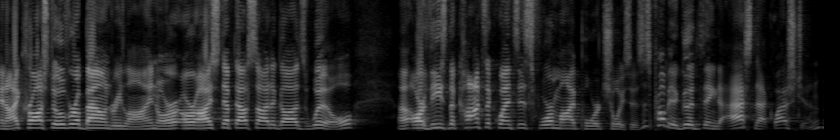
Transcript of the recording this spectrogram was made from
and I crossed over a boundary line or, or I stepped outside of God's will? Uh, are these the consequences for my poor choices? It's probably a good thing to ask that question.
